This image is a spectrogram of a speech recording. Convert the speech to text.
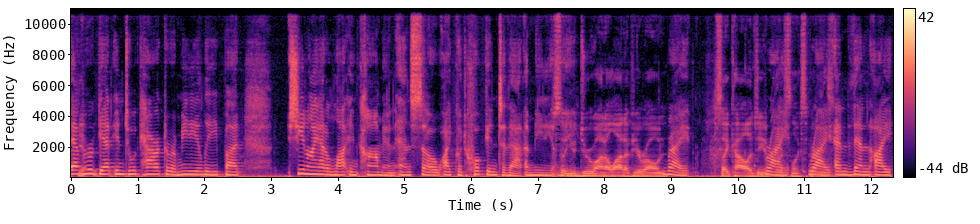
ever yeah. get into a character immediately, but she and I had a lot in common, and so I could hook into that immediately. So you drew on a lot of your own right, psychology and right, personal experience. right, and then I.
